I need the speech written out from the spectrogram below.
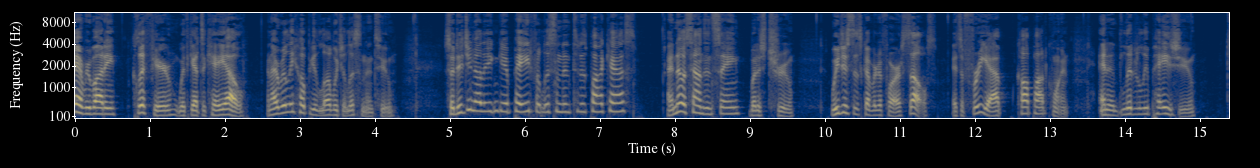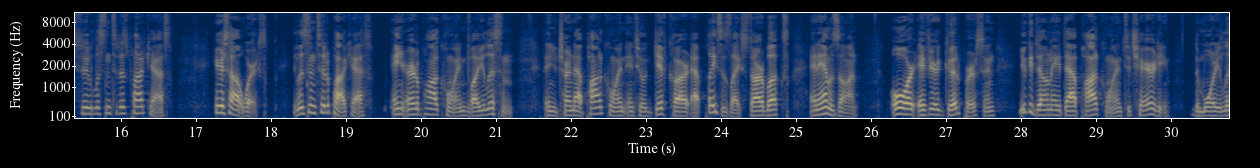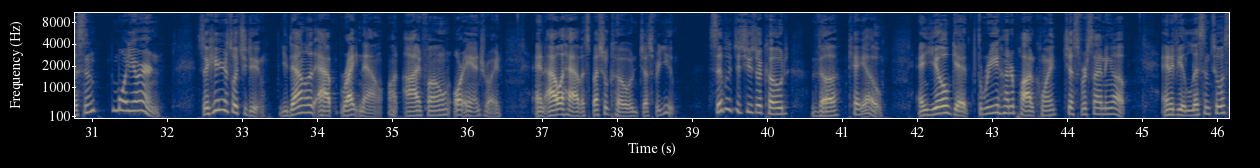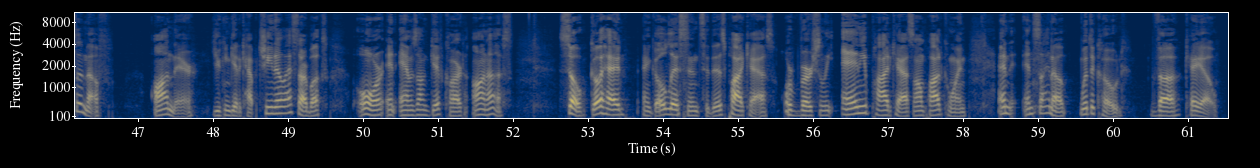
Hey everybody, Cliff here with Get the KO, and I really hope you love what you're listening to. So, did you know that you can get paid for listening to this podcast? I know it sounds insane, but it's true. We just discovered it for ourselves. It's a free app called Podcoin, and it literally pays you to listen to this podcast. Here's how it works you listen to the podcast, and you earn a Podcoin while you listen. Then you turn that Podcoin into a gift card at places like Starbucks and Amazon. Or if you're a good person, you could donate that Podcoin to charity. The more you listen, the more you earn. So here's what you do. You download the app right now on iPhone or Android, and I will have a special code just for you. Simply just use our code the KO, and you'll get 300 Podcoin just for signing up. And if you listen to us enough on there, you can get a cappuccino at Starbucks or an Amazon gift card on us. So go ahead and go listen to this podcast or virtually any podcast on Podcoin and, and sign up with the code the KO.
